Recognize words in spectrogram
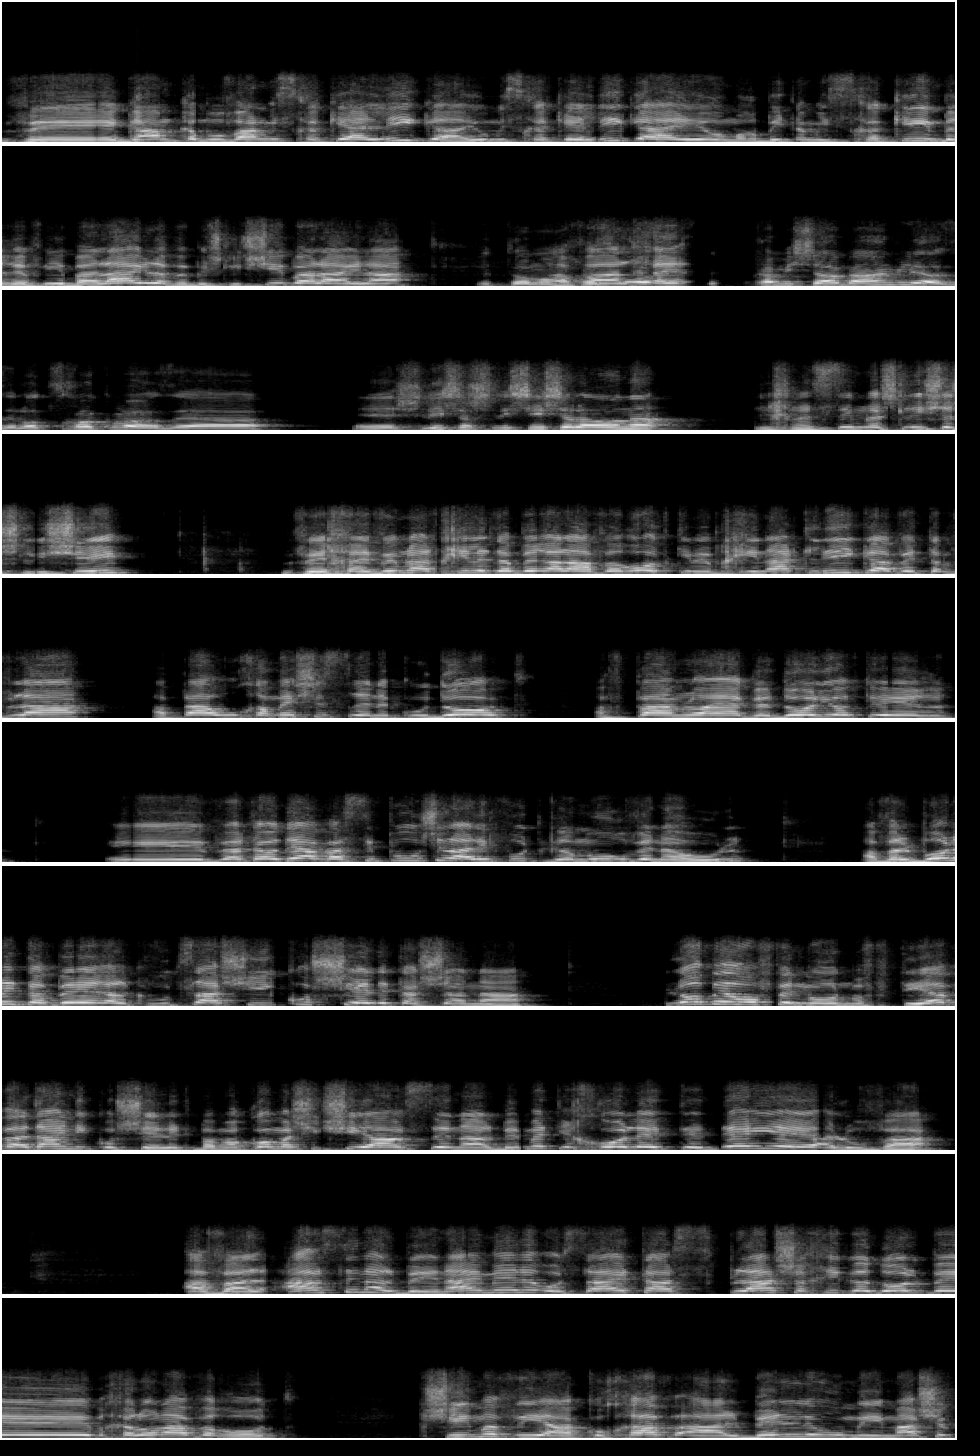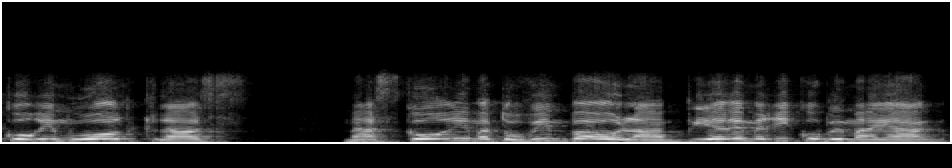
וגם כמובן משחקי הליגה, היו משחקי ליגה היום, מרבית המשחקים ברביעי בלילה ובשלישי בלילה. ותום המחזור, חי... חמישה באנגליה, זה לא צחוק כבר, זה השליש השלישי של העונה. נכנסים לשליש השלישי, וחייבים להתחיל לדבר על העברות, כי מבחינת ליגה וטבלה, הפער הוא 15 נקודות, אף פעם לא היה גדול יותר, אה, ואתה יודע, והסיפור של האליפות גמור ונעול. אבל בוא נדבר על קבוצה שהיא כושלת השנה, לא באופן מאוד מפתיע, ועדיין היא כושלת, במקום השישי ארסנל, באמת יכולת די אה, עלובה, אבל ארסנל בעיניי מלר עושה את ה splash הכי גדול בחלון ההעברות, כשהיא מביאה כוכב על בינלאומי, מה שקוראים world class, מהסקוררים הטובים בעולם, פייר אמריק אובמיאנג,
